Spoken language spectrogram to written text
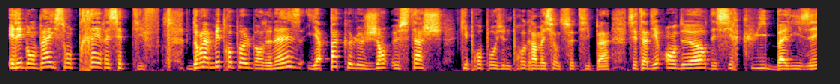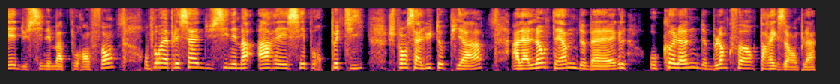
Et les Bambins, ils sont très réceptifs. Dans la métropole bordonnaise, il n'y a pas que le Jean Eustache qui propose une programmation de ce type, hein. c'est-à-dire en dehors des circuits balisés du cinéma pour enfants. On pourrait appeler ça du cinéma art et essai pour petits. Je pense à l'Utopia, à la Lanterne de Bègle, aux colonnes de Blanquefort par exemple, hein,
